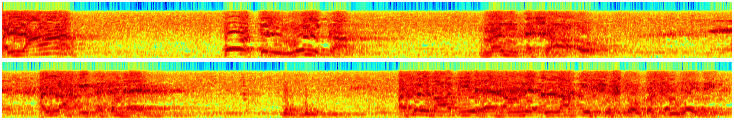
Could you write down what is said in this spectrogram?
اللہ تو تل ملک کا من تشاء. اللہ کی قسم ہے۔ اصل بات یہ ہے، ہم نے اللہ کی صفتوں کو سمجھا ہی نہیں۔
